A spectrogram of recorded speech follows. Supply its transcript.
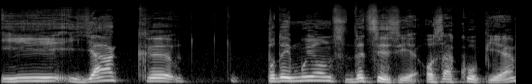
i jak podejmując decyzję o zakupie,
